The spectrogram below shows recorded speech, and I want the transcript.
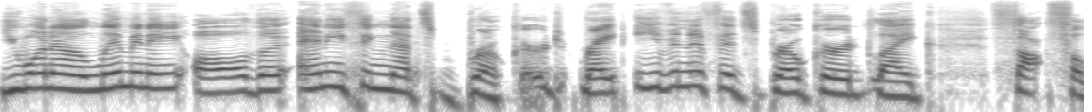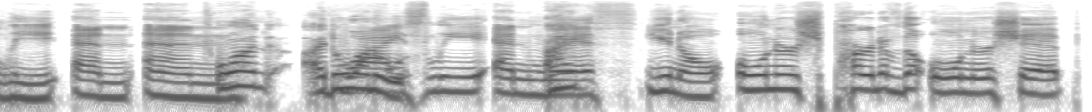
you want to eliminate all the anything that's brokered, right? Even if it's brokered like thoughtfully and and Well, I don't wisely and I- with, you know, ownership part of the ownership.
